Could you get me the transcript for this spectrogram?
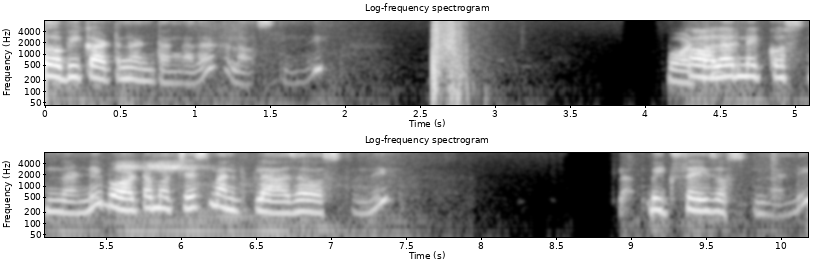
ధోబీ కాటన్ అంటాం కదా అలా వస్తుంది. కాలర్ నెక్ వస్తుందండి. బాటమ్ వచ్చేసి మనకి ప్లాజా వస్తుంది. బిగ్ సైజ్ వస్తుందండి.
